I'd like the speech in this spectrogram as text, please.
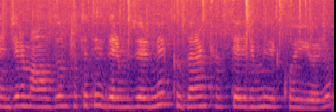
Tencereme aldığım patateslerim üzerine kızaran köftelerimi koyuyorum.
